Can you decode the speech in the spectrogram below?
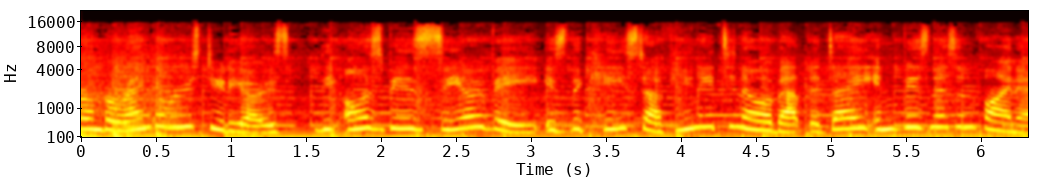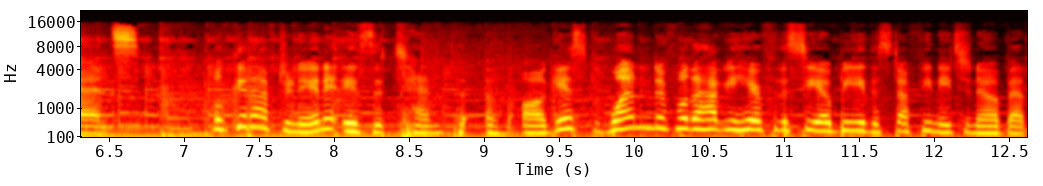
From Barangaroo Studios, the AusBiz COB is the key stuff you need to know about the day in business and finance. Well, good afternoon. It is the 10th of August. Wonderful to have you here for the COB, the stuff you need to know about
